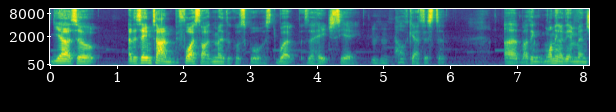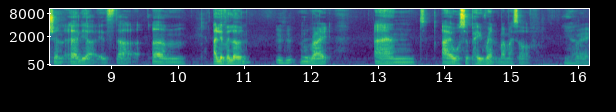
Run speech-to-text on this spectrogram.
yeah, so at the same time, before I started medical school, I worked as a HCA, Mm-hmm. healthcare assistant. Um, I think one thing I didn't mention earlier is that um, I live alone, Mm-hmm. right? And I also pay rent by myself, Yeah. right?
